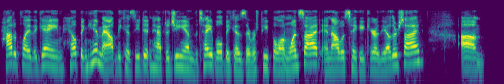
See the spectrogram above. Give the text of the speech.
how to play the game, helping him out because he didn't have to GM the table because there was people on one side and I was taking care of the other side. Um,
